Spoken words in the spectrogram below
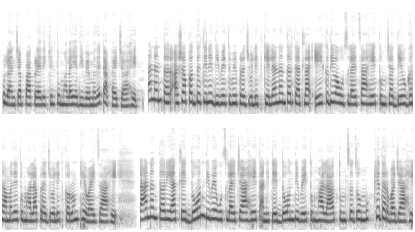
फुलांच्या पाकळ्या देखील तुम्हाला या दिव्यामध्ये टाकायच्या आहेत. त्यानंतर अशा पद्धतीने दिवे तुम्ही प्रज्वलित केल्यानंतर त्यातला एक दिवा उचलायचा आहे. तुमच्या देवघरामध्ये तुम्हाला प्रज्वलित करून ठेवायचा आहे. त्यानंतर यातले दोन दिवे उचलायचे आहेत आणि ते दोन दिवे तुम्हाला तुमचा जो मुख्य दरवाजा आहे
